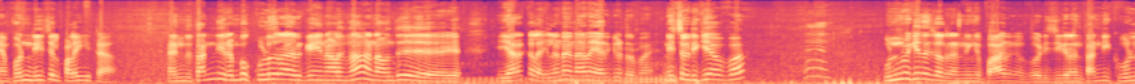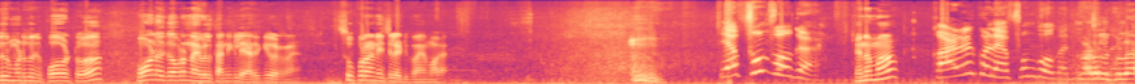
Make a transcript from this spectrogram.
என் பொண்ணு நீச்சல் பழகிட்டா. இந்த தண்ணி ரொம்ப குளிராக இருக்கனால தான் நான் வந்து இறக்கலை. இல்லைன்னா நேரம் இறக்கி விட்டுருப்பேன் நீச்சல் அடிக்கியாப்பா உண்மைக்கு தான் சொல்கிறேன் நீங்கள் பாருங்கள் கோடி சீக்கிரம் தண்ணி குளிர் மட்டும் கொஞ்சம் போகட்டும். போனதுக்கப்புறம் நான் இவ்வளோ தண்ணிக்குள்ளே இறக்கி விடுறேன். சூப்பராக நீச்சல் அடிப்பேன் மகன். என்னம்மா? கடலுக்குள்ள எஃப்பும் போக கடலுக்குள்ளே?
